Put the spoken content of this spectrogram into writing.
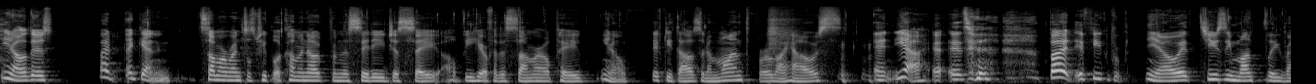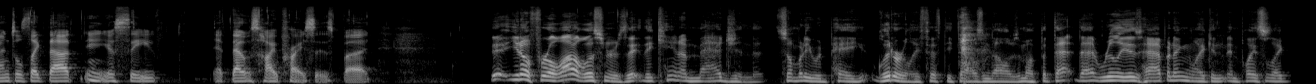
you know, there's, but again, summer rentals, people are coming out from the city, just say, I'll be here for the summer, I'll pay, you know, 50,000 a month for my house. and yeah, it's, but if you, you know, it's usually monthly rentals like that, you'll see at those high prices. But, you know, for a lot of listeners, they, they can't imagine that somebody would pay literally fifty thousand dollars a month, but that that really is happening, like in, in places like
